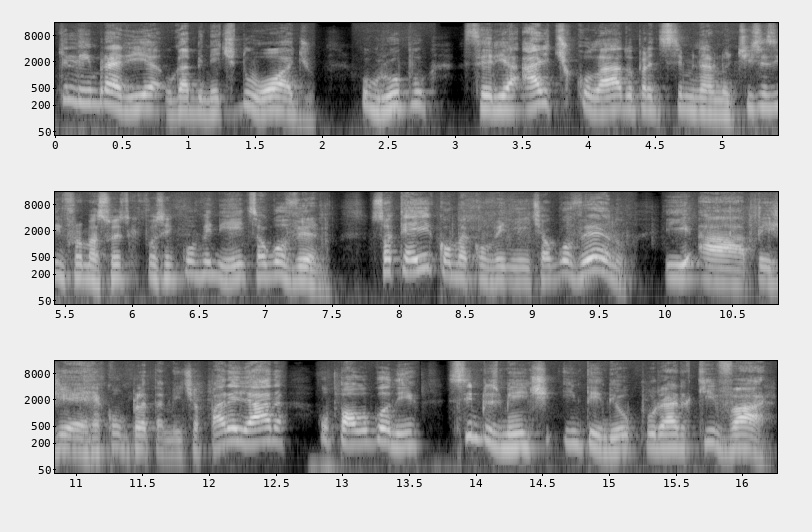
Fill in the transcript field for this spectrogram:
que lembraria o Gabinete do Ódio. O grupo seria articulado para disseminar notícias e informações que fossem convenientes ao governo. Só que aí, como é conveniente ao governo e a PGR é completamente aparelhada, o Paulo Gonet simplesmente entendeu por arquivar.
